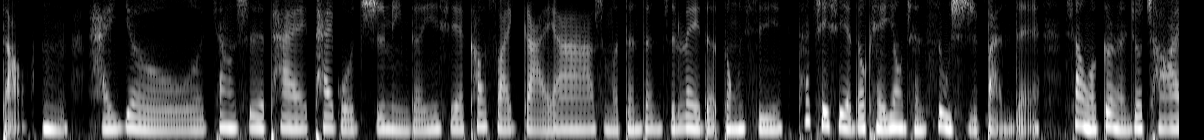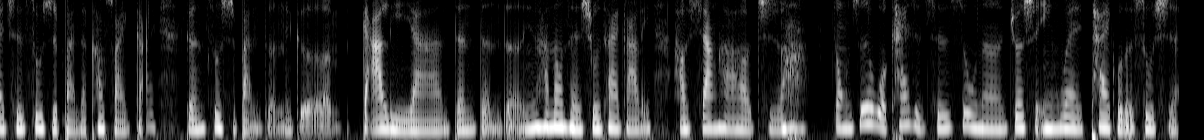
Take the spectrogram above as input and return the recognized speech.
道。嗯，还有像是泰泰国知名的一些靠甩改啊什么等等之类的东西，它其实也都可以用成素食版的。像我个人就超爱吃素食版的靠甩改跟素食版的那个咖喱呀、等等的，因为它弄成蔬菜咖喱，好香，好好吃哦。总之，我开始吃素呢，就是因为泰国的素食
